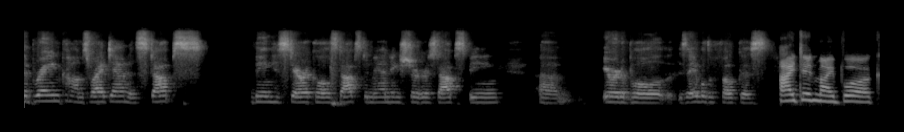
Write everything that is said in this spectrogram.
the brain calms right down and stops being hysterical, stops demanding sugar, stops being um, irritable, is able to focus. I did my book.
